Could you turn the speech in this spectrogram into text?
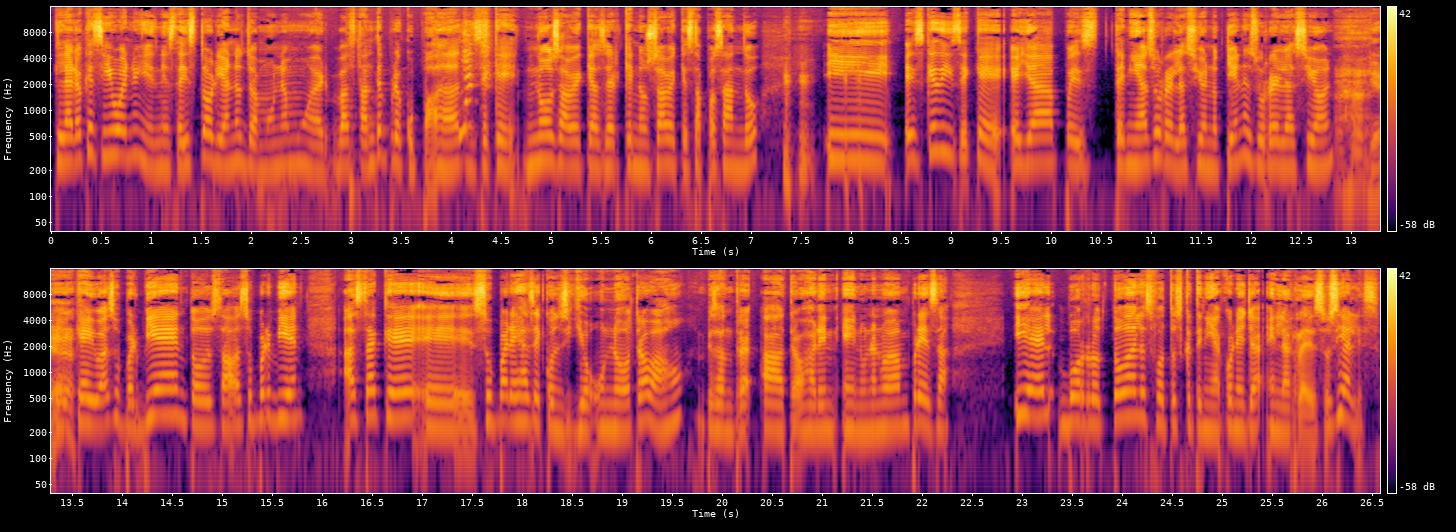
Claro que sí, bueno, y en esta historia nos llama una mujer bastante preocupada, dice que no sabe qué hacer, que no sabe qué está pasando. y es que dice que ella pues tenía su relación o tiene su relación, Yeah. eh, que iba súper bien, todo estaba súper bien, hasta que eh, su pareja se consiguió un nuevo trabajo, empezó a, tra- a trabajar en, en una nueva empresa. Y él borró todas las fotos que tenía con ella en las redes sociales.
